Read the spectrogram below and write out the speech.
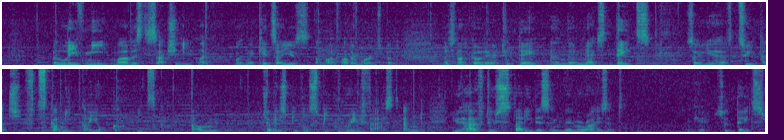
believe me, my list is actually like with my kids I use a lot of other words, but Let's not go there today and the next dates. So you have Tsuitachi, Futsuka, Mikka, Yokka, Itsuka. Um, Japanese people speak really fast and you have to study this and memorize it. Okay, so dates.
